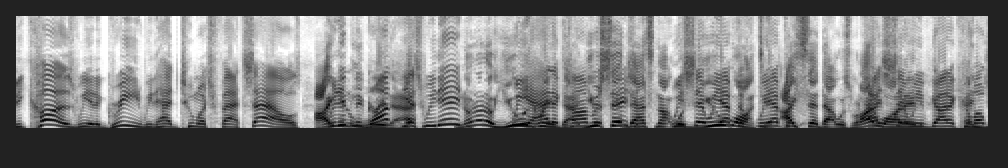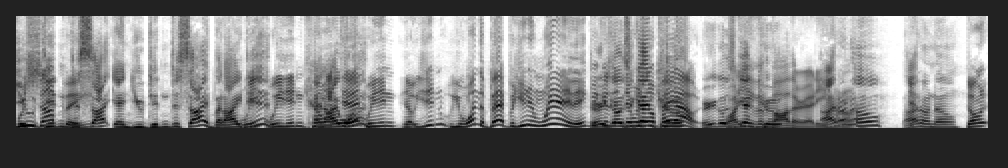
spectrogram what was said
Because we had agreed we'd had too much fat sals. I we didn't agree want, that. Yes, we did. No, no, no. You we agreed had a that. You said that's not we what said you we have wanted. To, we have to, I said that was what I, I wanted. said we've got to come and up you with something. didn't decide, and you didn't decide, but I we, did. we didn't come and up I with that. won. We didn't. No, you didn't. You won the bet, but you didn't win anything There he because goes there again, was no Coop. payout. There he goes Why do you even Coop. bother, Eddie? I I don't don't- know. I don't know. Don't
